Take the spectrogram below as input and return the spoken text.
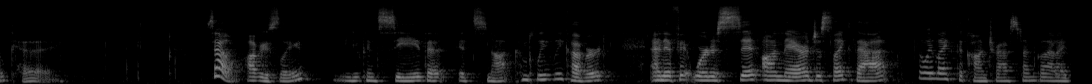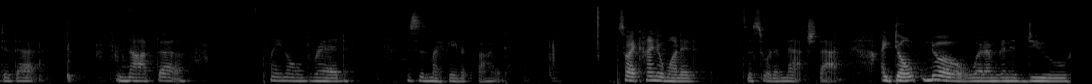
Okay. So obviously you can see that it's not completely covered. And if it were to sit on there just like that, oh, I like the contrast. I'm glad I did that. Not the plain old red. This is my favorite side. So I kind of wanted to sort of match that. I don't know what I'm to do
